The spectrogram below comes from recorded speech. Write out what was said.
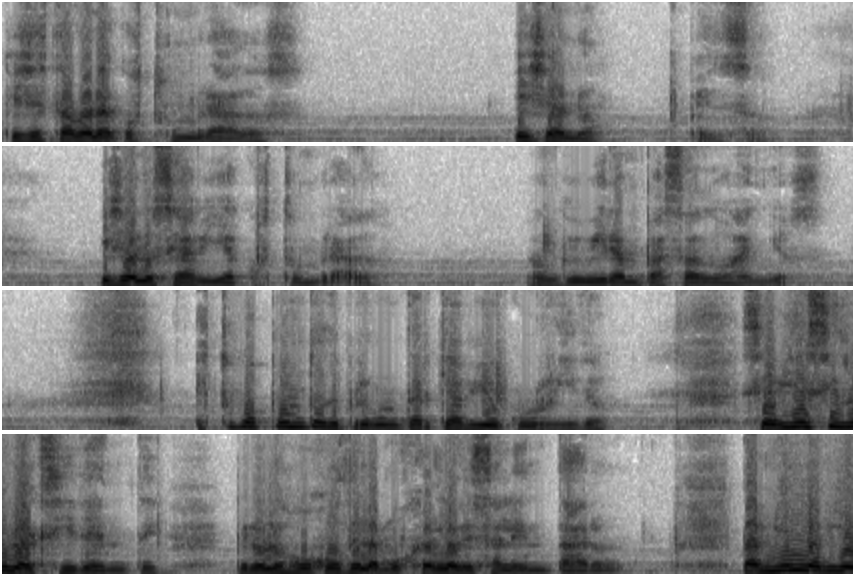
que ya estaban acostumbrados. Ella no, pensó. Ella no se había acostumbrado, aunque hubieran pasado años. Estuvo a punto de preguntar qué había ocurrido, si había sido un accidente, pero los ojos de la mujer la desalentaron. También la había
